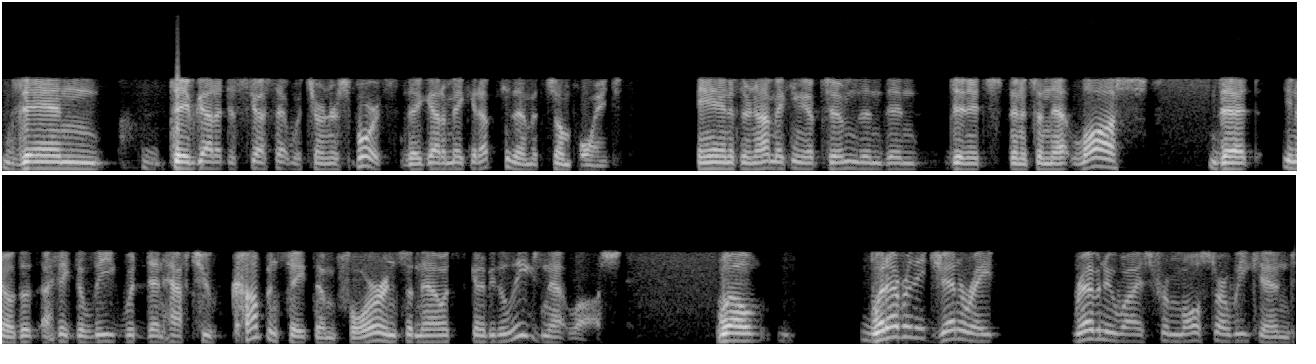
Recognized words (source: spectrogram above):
then they've got to discuss that with Turner Sports. They got to make it up to them at some point. And if they're not making it up to them, then then then it's then it's a net loss that you know the, I think the league would then have to compensate them for, and so now it's going to be the league's net loss. Well, whatever they generate revenue wise from All Star Weekend,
